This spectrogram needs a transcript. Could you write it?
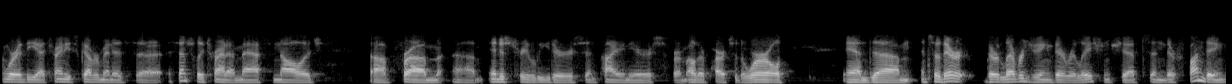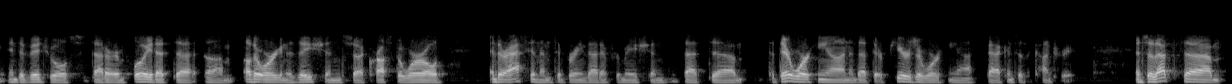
where the uh, Chinese government is uh, essentially trying to amass knowledge uh, from um, industry leaders and pioneers from other parts of the world and um, and so they're they're leveraging their relationships and they're funding individuals that are employed at uh, um, other organizations across the world, and they're asking them to bring that information that um, that they're working on and that their peers are working on back into the country. And so that's um,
